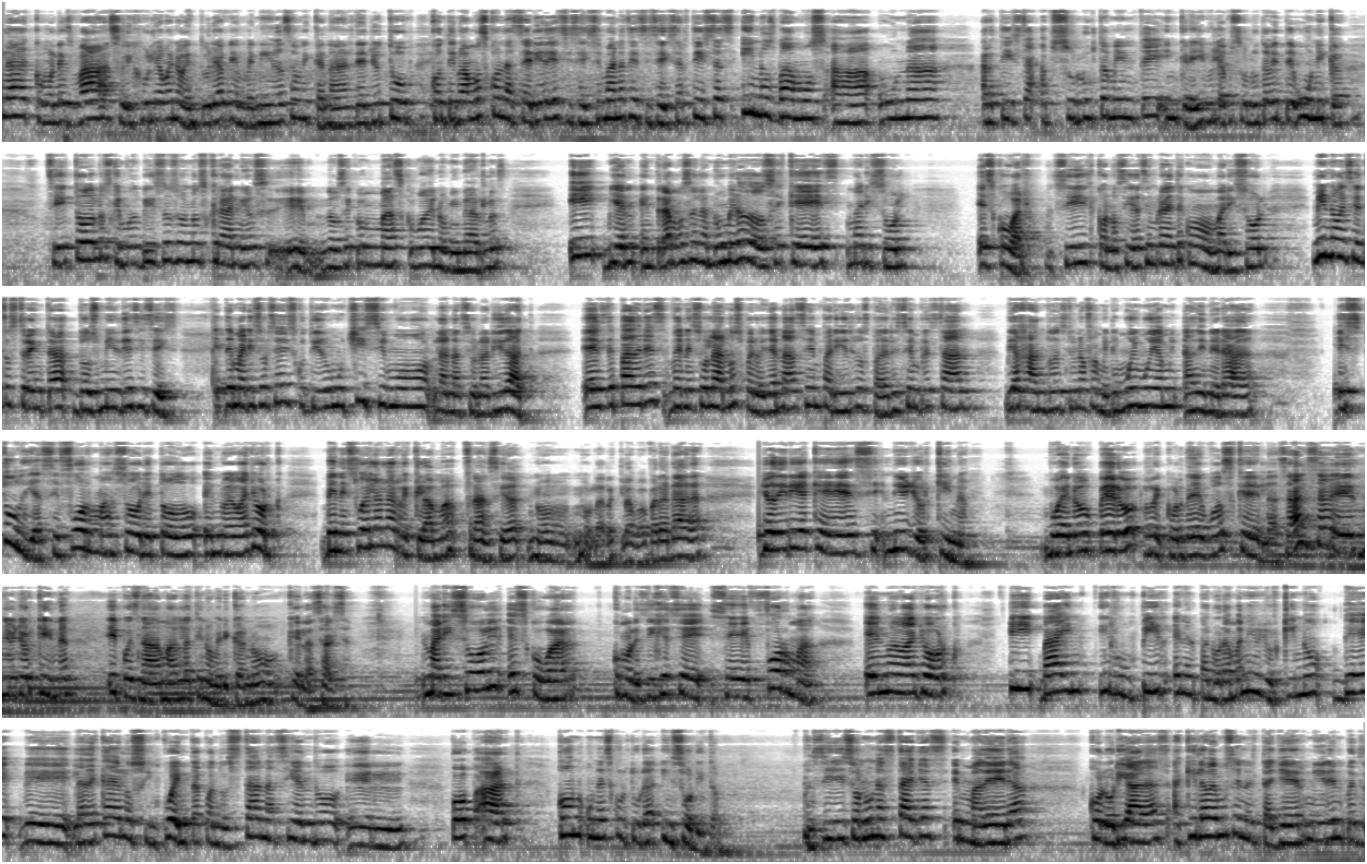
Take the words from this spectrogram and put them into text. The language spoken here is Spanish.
Hola, ¿cómo les va? Soy Julia Buenaventura, bienvenidos a mi canal de YouTube. Continuamos con la serie 16 semanas, 16 artistas y nos vamos a una artista absolutamente increíble, absolutamente única. Sí, todos los que hemos visto son unos cráneos, eh, no sé cómo más cómo denominarlos. Y bien, entramos a la número 12 que es Marisol Escobar, ¿sí? conocida simplemente como Marisol 1930-2016. De Marisol se ha discutido muchísimo la nacionalidad. Es de padres venezolanos, pero ella nace en París. Los padres siempre están viajando, es de una familia muy, muy adinerada. Estudia, se forma sobre todo en Nueva York. Venezuela la reclama, Francia no, no la reclama para nada. Yo diría que es neoyorquina. Bueno, pero recordemos que la salsa es neoyorquina y pues nada más latinoamericano que la salsa. Marisol Escobar, como les dije, se, forma en Nueva York y va a irrumpir en el panorama neoyorquino de, de, la década de los 50, cuando están haciendo el pop art con una escultura insólita. Sí, son unas tallas en madera coloreadas. Aquí la vemos en el taller, miren, pues,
